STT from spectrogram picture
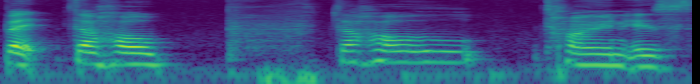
but the whole the whole tone is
